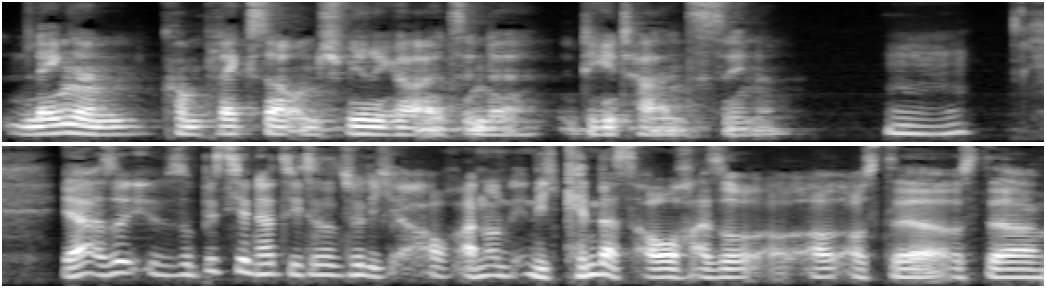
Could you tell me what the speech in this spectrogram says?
Längen komplexer und schwieriger als in der digitalen Szene. Mhm. Ja, also so ein bisschen hört sich das natürlich auch an und ich kenne das auch, also aus der aus der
